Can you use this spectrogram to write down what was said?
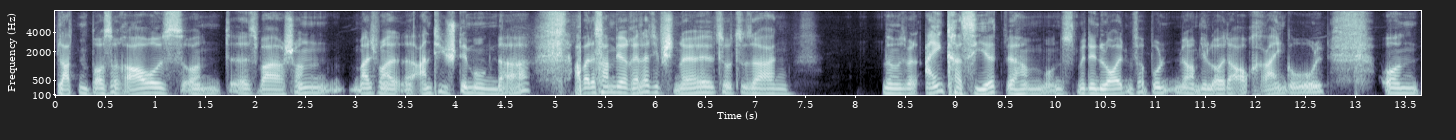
Plattenbosse raus und es war schon manchmal eine Anti-Stimmung da. Aber das haben wir relativ schnell sozusagen wenn man so einkassiert. Wir haben uns mit den Leuten verbunden, wir haben die Leute auch reingeholt. Und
